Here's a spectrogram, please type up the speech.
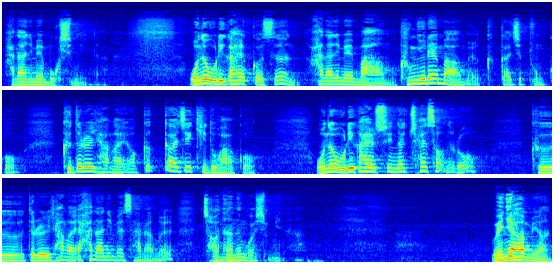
하나님의 몫입니다. 오늘 우리가 할 것은 하나님의 마음, 긍휼의 마음을 끝까지 품고 그들을 향하여 끝까지 기도하고 오늘 우리가 할 수 있는 최선으로 그들을 향하여 하나님의 사랑을 전하는 것입니다. 왜냐하면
